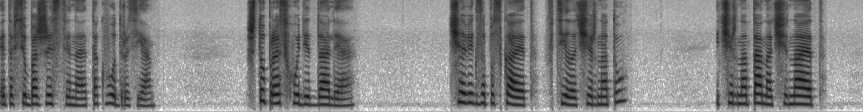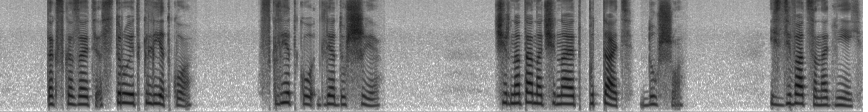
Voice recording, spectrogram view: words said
Это все божественное. Так вот, друзья, что происходит далее? Человек запускает в тело черноту, и чернота начинает, так сказать, строит клетку, с клетку для души. Чернота начинает пытать душу, издеваться над ней,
